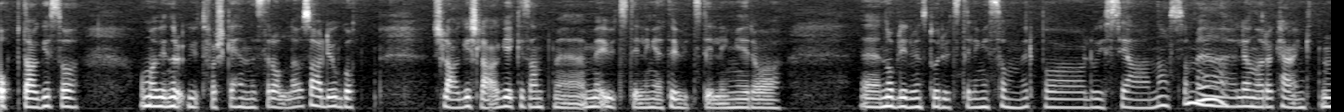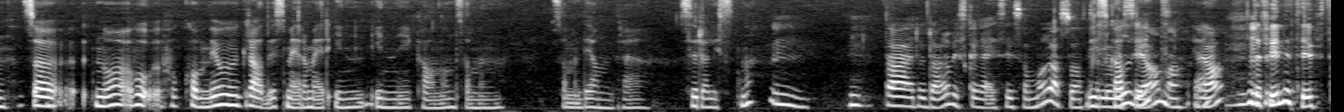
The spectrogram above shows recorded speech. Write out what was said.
oppdages, og, og man begynner å utforske hennes rolle. Og så har det jo gått slag i slag ikke sant, med, med utstillinger etter utstillinger. og Nå blir det jo en stor utstilling i sommer på Louisiana også, med Leonora Carrington. Så nå hun, hun kommer jo gradvis mer og mer inn, inn i kanoen sammen, sammen de andre surrealistene. Mm. Mm. Da er det der vi skal reise i sommer, altså. Til Vi skal skal dit, ja. Ja, definitivt.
